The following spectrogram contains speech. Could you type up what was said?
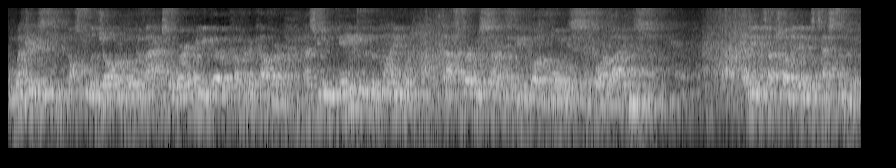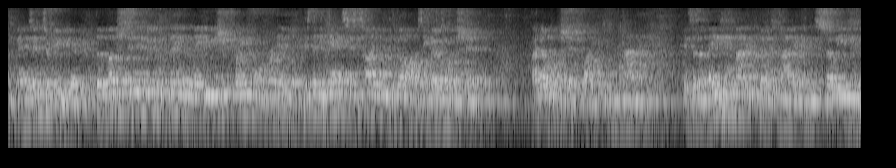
And whether it's the Gospel of John or Book of Acts or wherever you go, cover to cover, as you engage with the Bible, that's where we start to give God a voice into our lives. Elliot touched on it in his testimony, in his interview here. The most significant thing that maybe we should pray for for him is that he gets his time with God as he goes on the ship. I know what the ship's like, it's manic. It's an amazing manic, but it's manic, and it's so easy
